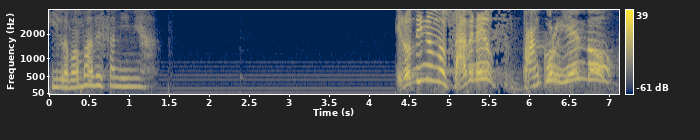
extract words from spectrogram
¿y la mamá de esa niña? Y los niños no saben, ellos van corriendo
